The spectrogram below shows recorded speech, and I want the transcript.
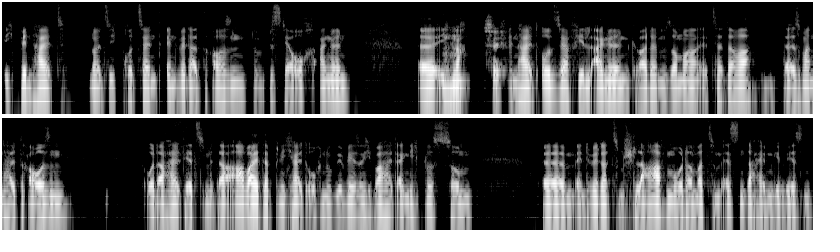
ich bin halt 90 Prozent entweder draußen, du bist ja auch angeln. Äh, ich mhm. mach, bin halt auch sehr viel angeln, gerade im Sommer etc. Da ist man halt draußen oder halt jetzt mit der Arbeit, da bin ich halt auch nur gewesen. Ich war halt eigentlich bloß zum ähm, entweder zum Schlafen oder mal zum Essen daheim gewesen.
